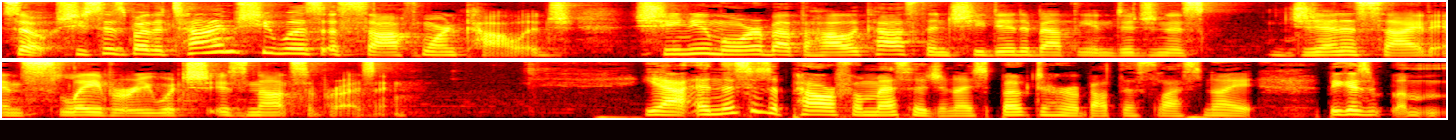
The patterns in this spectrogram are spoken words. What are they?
So she says by the time she was a sophomore in college, she knew more about the Holocaust than she did about the indigenous genocide and slavery, which is not surprising. Yeah, and this is a powerful message, and I spoke to her about this last night because um,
